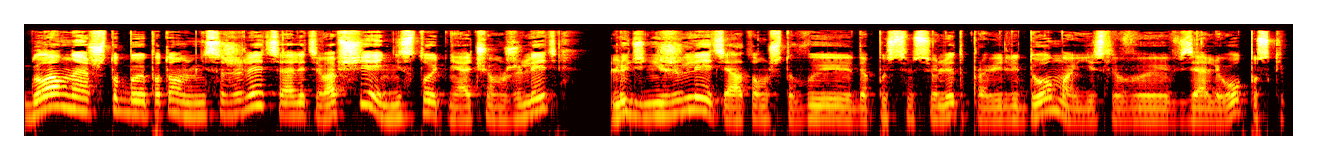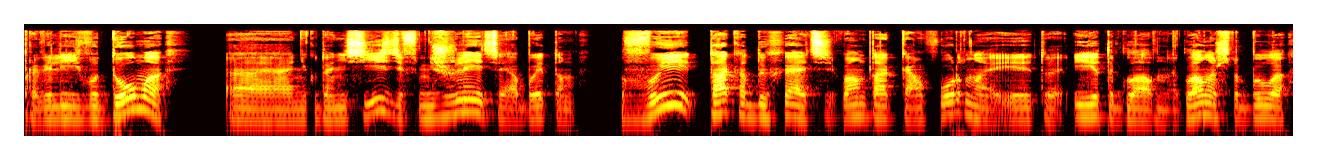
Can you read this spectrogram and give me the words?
главное, чтобы потом не сожалеть о лете. Вообще не стоит ни о чем жалеть. Люди, не жалейте о том, что вы, допустим, все лето провели дома. Если вы взяли отпуск и провели его дома, никуда не съездив, не жалейте об этом. Вы так отдыхаете, вам так комфортно, и это, и это главное. Главное, чтобы было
